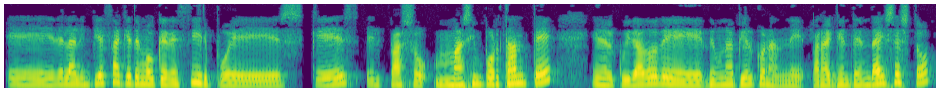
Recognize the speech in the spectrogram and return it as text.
Eh, de la limpieza, ¿qué tengo que decir? Pues que es el paso más importante en el cuidado de, una piel con acné. Para que entendáis esto,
